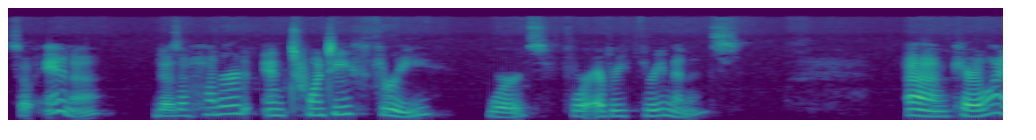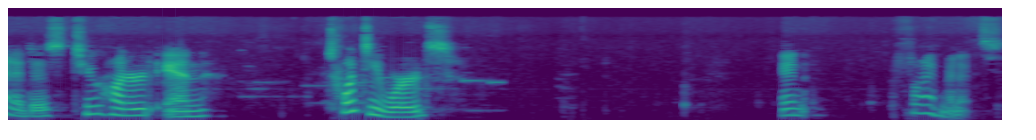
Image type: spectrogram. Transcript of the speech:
So Anna does 123 words for every three minutes. Um, Carolina does 220 words in five minutes.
